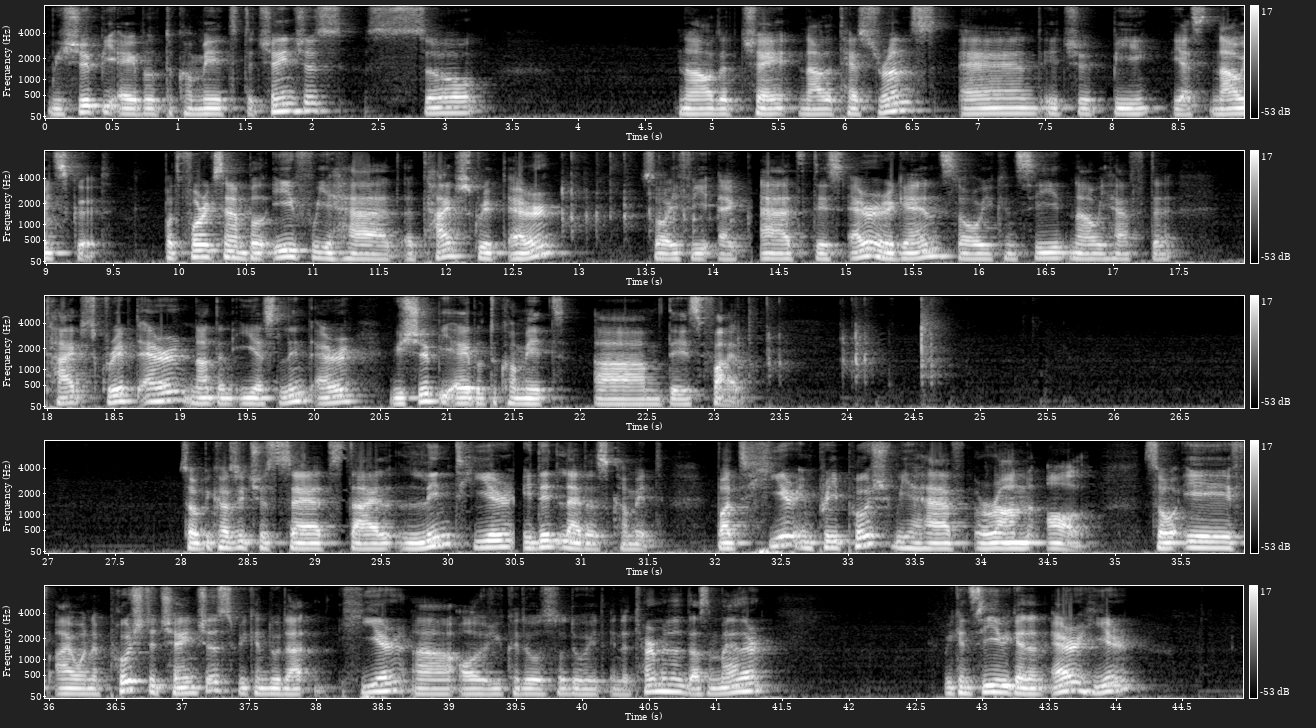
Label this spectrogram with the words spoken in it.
we should be able to commit the changes. So now the now the test runs and it should be, yes, now it's good. But for example, if we had a TypeScript error, so if we add this error again, so you can see now we have the TypeScript error, not an ESLint error, we should be able to commit um, this file. So because we just said style lint here, it did let us commit. But here in pre-push, we have run all. So if I want to push the changes, we can do that here, uh, or you could also do it in the terminal, doesn't matter. we can see we get an error here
